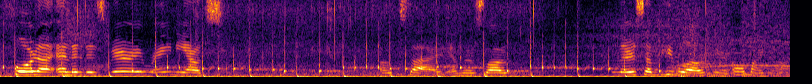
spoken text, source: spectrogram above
Florida and it is very rainy outs- outside and there's a lot of, there's some people out here. Oh my god.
